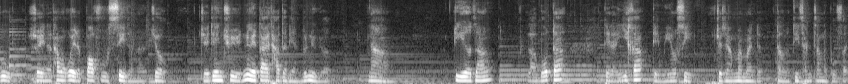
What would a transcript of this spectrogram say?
辱的。所以呢，他们为了报复 Sid 呢，就决定去虐待他的两个女儿。那第二章，La boda de la hija de m i o s i 就这样慢慢的到了第三章的部分。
